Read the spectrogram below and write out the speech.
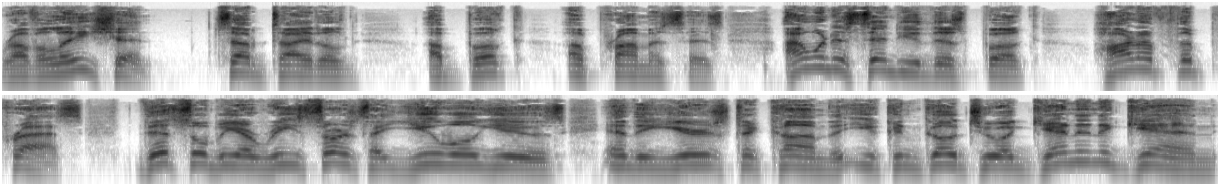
Revelation, subtitled A Book of Promises. I want to send you this book hot off the press. This will be a resource that you will use in the years to come that you can go to again and again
